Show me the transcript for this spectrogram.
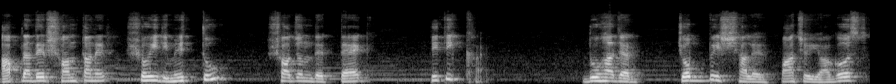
আপনাদের সন্তানের শহীদ মৃত্যু, স্বজনদের ত্যাগ, তিতিক্ষায়। দু হাজার চব্বিশ সালের পাঁচই আগস্ট,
